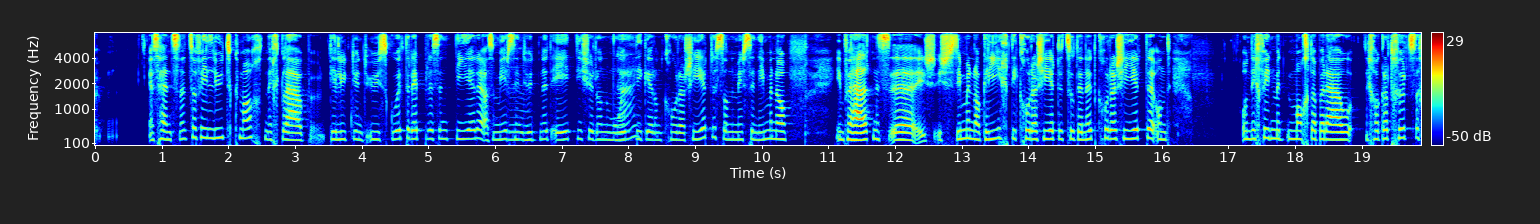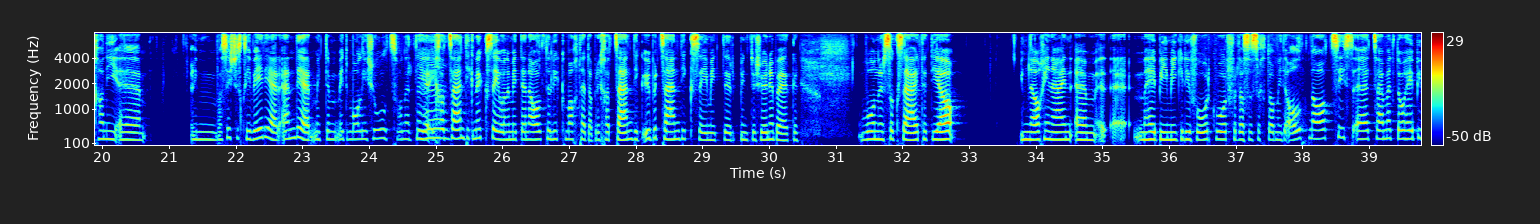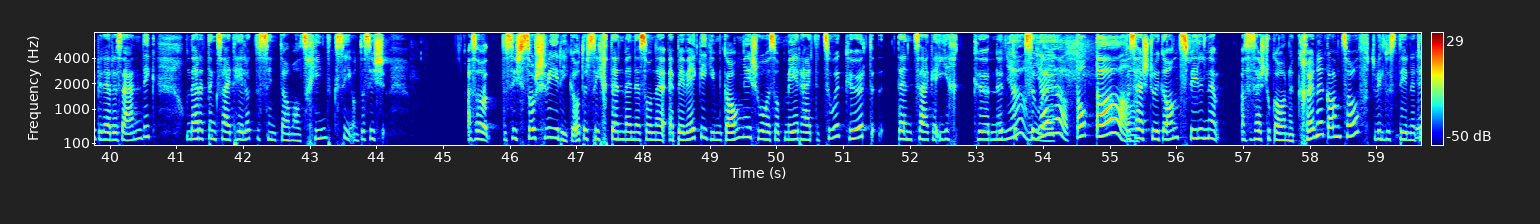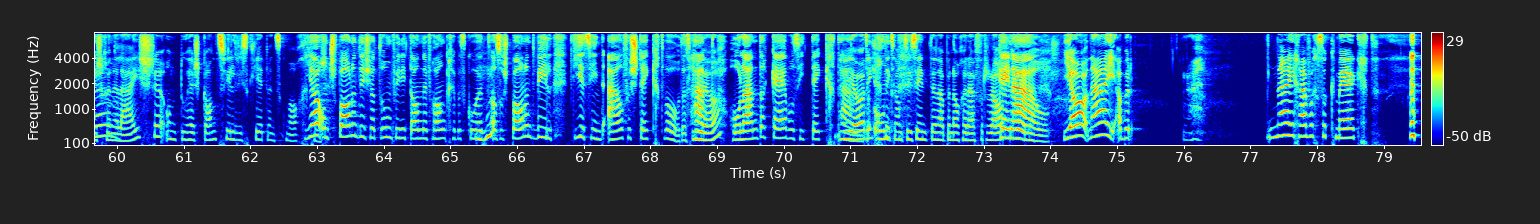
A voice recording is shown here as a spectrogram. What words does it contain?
es haben es nicht so viele Leute gemacht und ich glaube, die Leute uns gut repräsentieren. Also wir sind Mhm. heute nicht ethischer und Nein. mutiger und couragierter, sondern wir sind immer noch im Verhältnis äh, ist, ist es immer noch gleich, die Couragierten zu den nicht Couragierten. Und, und ich finde, man macht aber auch, ich habe gerade kürzlich, habe ich, äh, im, was ist das gewesen, WDR, NDR, mit dem, mit dem Molly Schulz, wo er die, Mhm. ich habe die Sendung nicht gesehen, die er mit den alten Leuten gemacht hat, aber ich habe die Sendung, über die Sendung gesehen mit der, mit der Schöneberger, wo er so gesagt hat, ja, im Nachhinein, ähm, äh, äh, man habe ihm irgendwie vorgeworfen, dass er sich da mit Altnazis äh, zusammengetan habe bei dieser Sendung. Und er hat dann gesagt, hey, schau, das sind damals Kinder gewesen. Und das ist, also, das ist so schwierig, oder? Sich dann, wenn so eine, eine Bewegung im Gang ist, wo so die Mehrheit dazugehört, dann zu sagen, ich gehöre nicht ja, dazu. ja, ja, total. Das hast du in ganz vielen, also das hast du gar nicht können, ganz oft, weil du es dir nicht Ja. hast können leisten und du hast ganz viel riskiert, wenn es gemacht Ja, hast. und spannend ist ja, darum finde ich Anne Frank eben gut. Mhm. Also spannend, weil die sind auch versteckt worden. Es hat Ja. Holländer gegeben, die sie gedeckt haben. Ja, richtig. Und Und, sie sind dann aber nachher auch verraten worden. genau. Ja, nein, aber... Nein, ich habe einfach so gemerkt...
